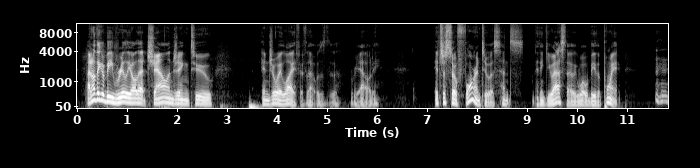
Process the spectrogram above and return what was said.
I don't think it would be really all that challenging to enjoy life if that was the reality. It's just so foreign to us. Hence, I think you asked that. Like, what would be the point? Mm-hmm.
